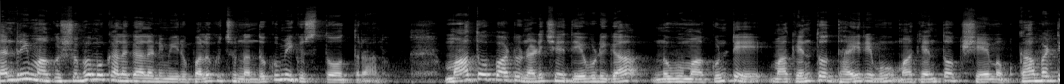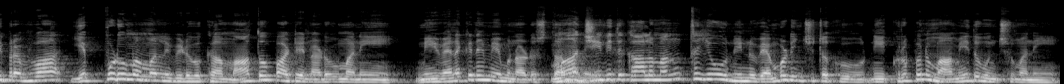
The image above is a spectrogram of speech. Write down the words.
తండ్రి మాకు శుభము కలగాలని మీరు పలుకుచున్నందుకు మీకు స్తోత్రాలు. మాతో పాటు నడిచే దేవుడిగా నువ్వు మాకుంటే మాకెంతో ధైర్యము మాకెంతో క్షేమము. కాబట్టి ప్రభువా ఎప్పుడు మమ్మల్ని విడువక మాతో పాటే నడవమని మీ వెనకనే మేము నడుస్తాం మా జీవిత కాలమంతయు నిన్ను వెంబడించుటకు నీ కృపను మా మీద ఉంచుమని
